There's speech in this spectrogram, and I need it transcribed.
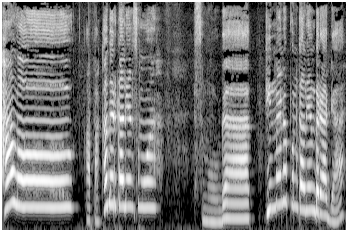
Halo, apa kabar kalian semua? Semoga di mana pun kalian berada,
